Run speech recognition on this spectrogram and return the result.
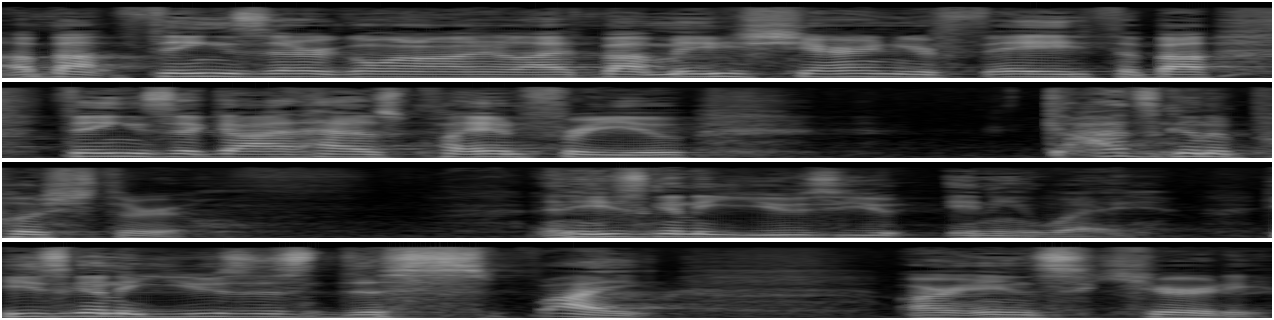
about things that are going on in your life, about maybe sharing your faith, about things that God has planned for you, God's going to push through. And He's going to use you anyway. He's going to use us despite our insecurity.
